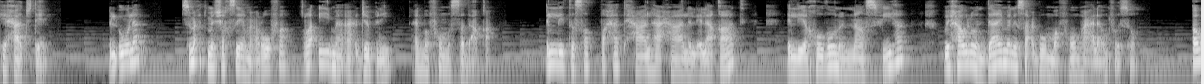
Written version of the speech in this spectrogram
هي حاجتين. الأولى سمعت من شخصية معروفة رأي ما أعجبني عن مفهوم الصداقة اللي تسطحت حالها حال العلاقات اللي يخوضون الناس فيها ويحاولون دايما يصعبون مفهومها على أنفسهم أو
